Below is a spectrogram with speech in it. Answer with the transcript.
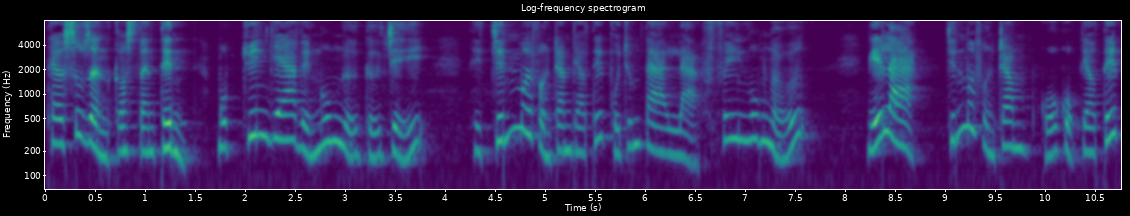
Theo Susan Constantine, một chuyên gia về ngôn ngữ cử chỉ, thì 90% giao tiếp của chúng ta là phi ngôn ngữ. Nghĩa là 90% của cuộc giao tiếp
